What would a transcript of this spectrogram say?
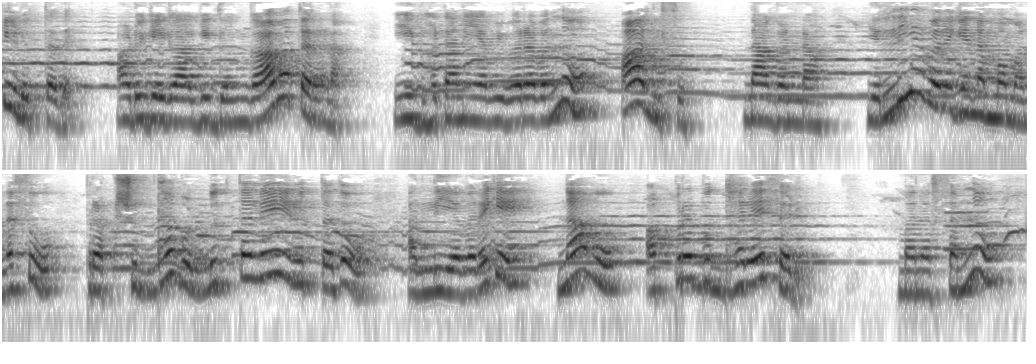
ಕೀಳುತ್ತದೆ. ಅಡುಗೆಗಾಗಿ ಗಂಗಾವತರಣ. ಈ ಘಟನೆಯ ವಿವರವನ್ನು ಆಲಿಸು. ನಾಗಣ್ಣ, ಎಲ್ಲಿಯವರೆಗೆ ನಮ್ಮ ಮನಸ್ಸು ಪ್ರಕ್ಷುಬ್ಧಗೊಳ್ಳುತ್ತಲೇ ಇರುತ್ತದೋ ಅಲ್ಲಿಯವರೆಗೆ ನಾವು ಅಪ್ರಬುದ್ಧರೇ ಸರಿ. ಮನಸ್ಸನ್ನು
